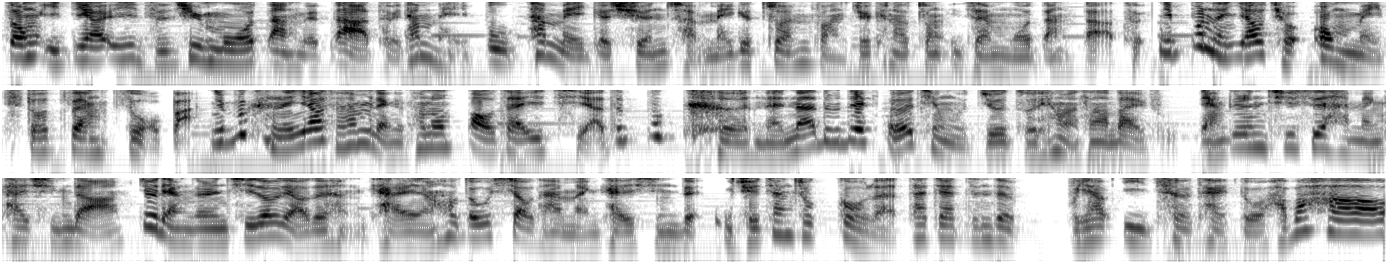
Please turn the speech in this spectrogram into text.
钟一定要一直去摸档的大腿。他每一部，他每一个宣传，每一个专访，你就看到钟一直在摸档大腿。你不能要求哦，每次都这样做吧？你不可能要求他们两个通通抱在一起啊，这不可能啊，对不对？而且我觉得昨天晚上的 live，两个人其实还蛮开心的啊，就两个人其实都聊得很开，然后都笑得还蛮开心的。我觉得这样就够了，大家真的。不要臆测太多，好不好？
